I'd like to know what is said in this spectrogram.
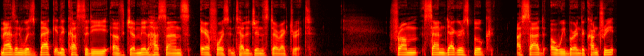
Mazen was back in the custody of Jamil Hassan's Air Force Intelligence Directorate. From Sam Dagher's book, Assad or We Burn the Country.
